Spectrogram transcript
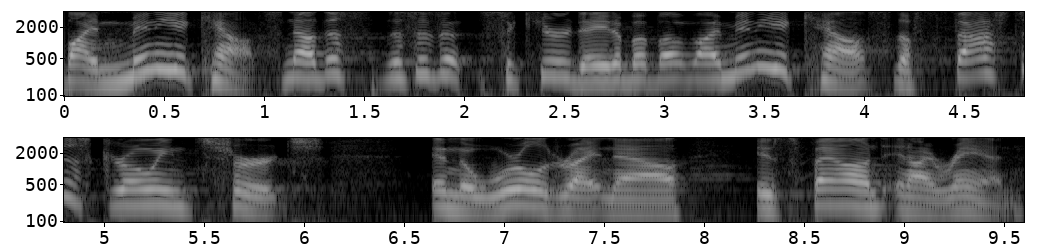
By many accounts, now this, this isn't secure data, but, but by many accounts, the fastest growing church in the world right now is found in Iran,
